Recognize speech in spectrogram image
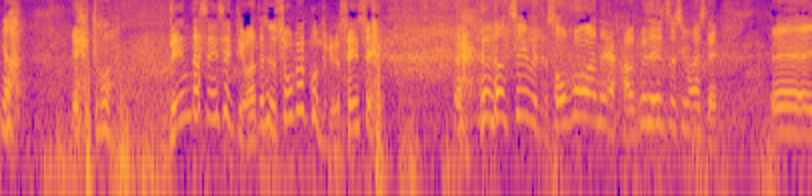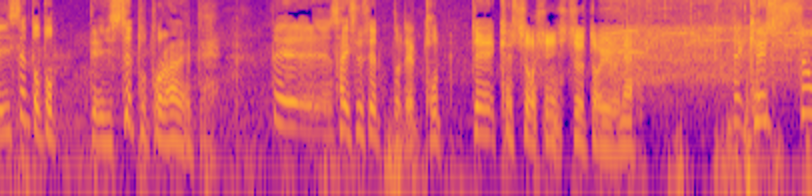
が、えっ、と、伝田先生っていう私の小学校の時の先生 のチームで、そこはね、白熱しまして、えー、1セット取って、1セット取られて、で、最終セットで取って決勝進出というね。で、決勝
